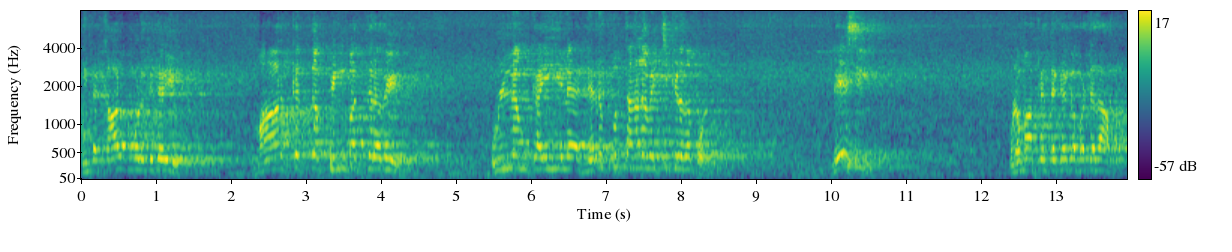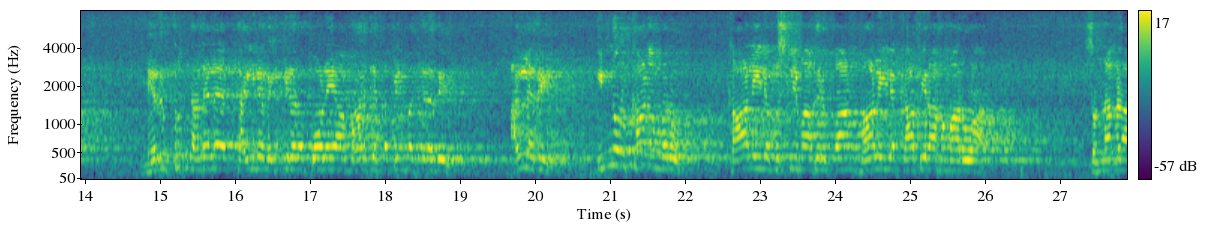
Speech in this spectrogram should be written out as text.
இந்த காலம் உங்களுக்கு தெரியும். மார்க்கத்தை பின்பற்றுறது உள்ளம் கையில நெருப்பு தணல வச்சுக்கிறத போல். லேசி உலமாக்கள்கிட்ட கேட்கப்பட்டதாம். நெருப்பு தணல கையில வைக்கிறத போலையா மார்க்கத்தை பின்பற்றுறது? அல்லது இன்னொரு காலம் வரும். காலையில முஸ்லிமாக இருப்பான் மாலையில காபிராக மாறுவான். சொன்னாங்களா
